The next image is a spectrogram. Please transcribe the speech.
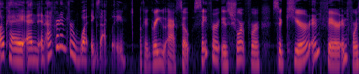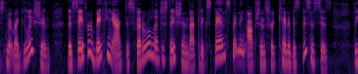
Okay, and an acronym for what exactly? Okay, great you asked. So, SAFER is short for Secure and Fair Enforcement Regulation. The SAFER Banking Act is federal legislation that could expand spending options for cannabis businesses. The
